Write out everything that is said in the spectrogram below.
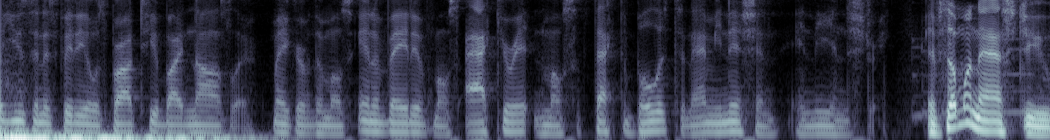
used in this video was brought to you by Nosler, maker of the most innovative, most accurate, and most effective bullets and ammunition in the industry. If someone asked you,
